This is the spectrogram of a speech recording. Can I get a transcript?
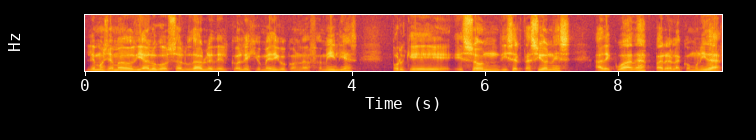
Le hemos llamado diálogo saludable del Colegio Médico con las familias porque son disertaciones adecuadas para la comunidad,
